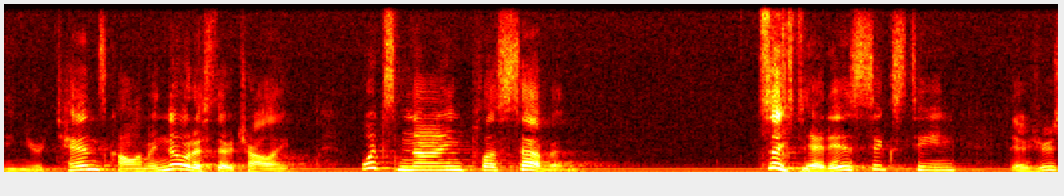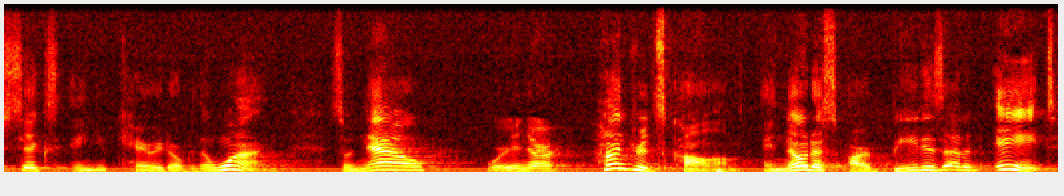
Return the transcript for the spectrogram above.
in your tens column, and notice there, Charlie, what's 9 plus 7? 16. That is 16. There's your 6, and you carried over the 1. So now we're in our hundreds column. And notice our beat is at an 8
